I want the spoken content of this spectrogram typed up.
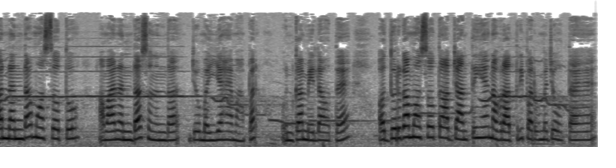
और नंदा महोत्सव तो हमारा नंदा सुनंदा जो मैया है वहाँ पर उनका मेला होता है। और दुर्गा महोत्सव तो आप जानते ही हैं नवरात्रि पर्व में जो होता है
